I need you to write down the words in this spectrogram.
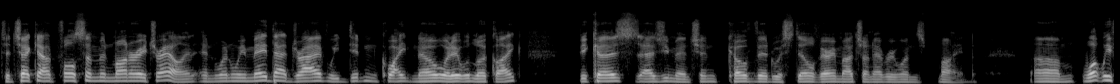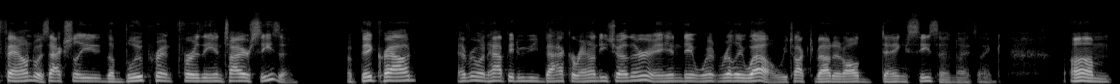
to check out Folsom and Monterey Trail, and, and when we made that drive, we didn't quite know what it would look like because, as you mentioned, COVID was still very much on everyone's mind. Um, what we found was actually the blueprint for the entire season: a big crowd, everyone happy to be back around each other and it went really well. We talked about it all dang season i think. Um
